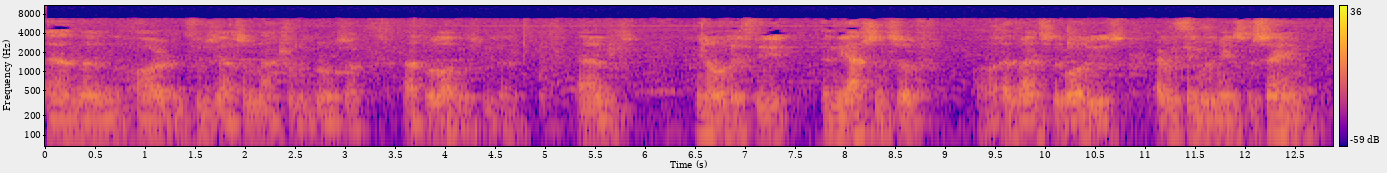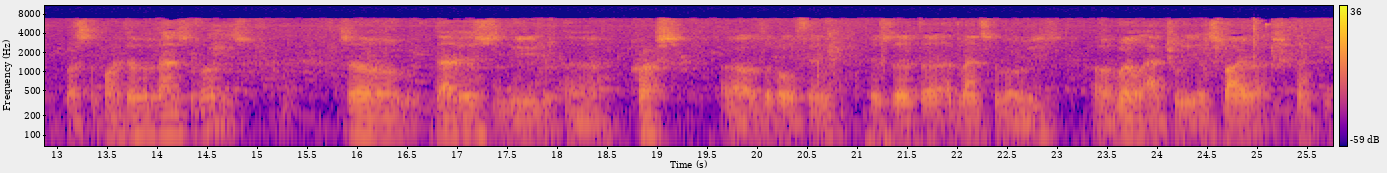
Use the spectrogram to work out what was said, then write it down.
and then our enthusiasm naturally grows up. That will always be there, and you know, if the in the absence of uh, advanced devotees, everything remains the same, what's the point of advanced devotees? So that is the uh, crux uh, of the whole thing, is that uh, advanced devotees uh, will actually inspire us. Thank you.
